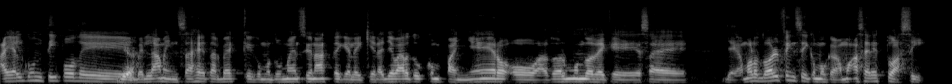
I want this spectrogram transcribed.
¿hay algún tipo de, ¿verdad? Mensaje tal vez que, como tú mencionaste, que le quieras llevar a tus compañeros o a todo el mundo de que, o llegamos a los Dolphins y como que vamos a hacer esto así?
